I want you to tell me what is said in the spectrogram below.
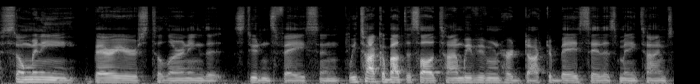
so many barriers to learning that students face. And we talk about this all the time. We've even heard Dr. Bay say this many times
